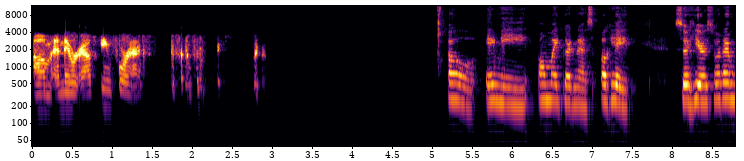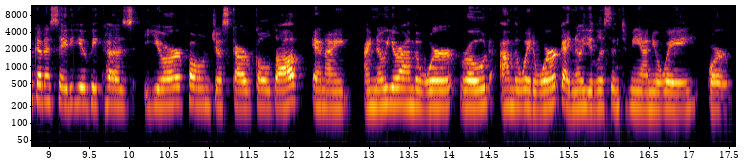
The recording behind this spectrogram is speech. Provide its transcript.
um, and they were asking for an different. Oh, Amy. Oh my goodness. Okay. So here's what I'm going to say to you because your phone just gargled up and I, I know you're on the wor- road on the way to work. I know you listen to me on your way or,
